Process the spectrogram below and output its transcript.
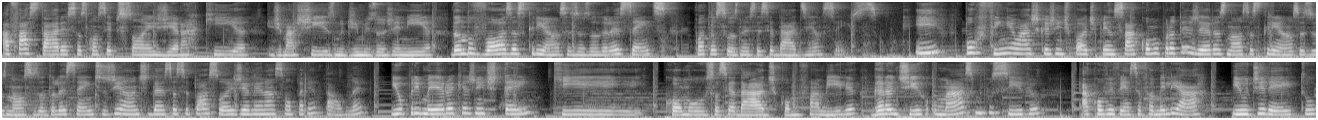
afastar essas concepções de hierarquia, de machismo, de misoginia, dando voz às crianças e aos adolescentes quanto às suas necessidades e anseios. E, por fim, eu acho que a gente pode pensar como proteger as nossas crianças e os nossos adolescentes diante dessas situações de alienação parental, né? E o primeiro é que a gente tem que, como sociedade, como família, garantir o máximo possível a convivência familiar e o direito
